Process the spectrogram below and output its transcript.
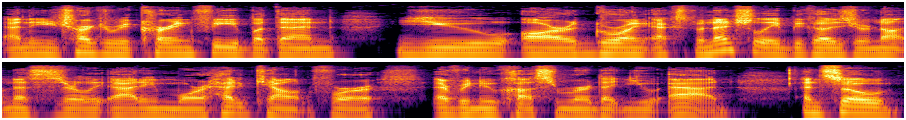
and then you charge a recurring fee, but then you are growing exponentially because you're not necessarily adding more headcount for every new customer that you add. And so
